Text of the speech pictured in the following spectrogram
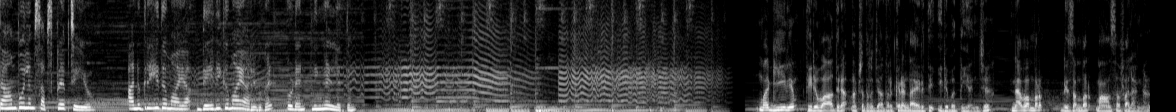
താമ്പൂലം സബ്സ്ക്രൈബ് ചെയ്യൂ. അനുഗ്രഹീതമായ ദൈവികമായ അറിവുകൾ ഉടൻ നിങ്ങളിലെത്തും. മകീര്യം തിരുവാതിര നക്ഷത്ര ജാതർക്ക് രണ്ടായിരത്തി ഇരുപത്തിയഞ്ച് നവംബർ ഡിസംബർ മാസഫലങ്ങൾ.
